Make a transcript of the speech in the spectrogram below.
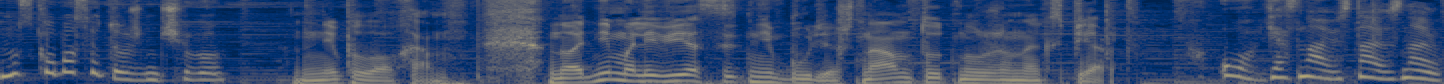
Ну, с колбасой тоже ничего. Неплохо. Но одним оливье сыт не будешь. Нам тут нужен эксперт. О, я знаю, знаю, знаю.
